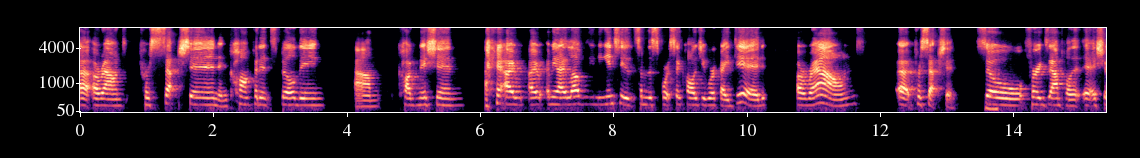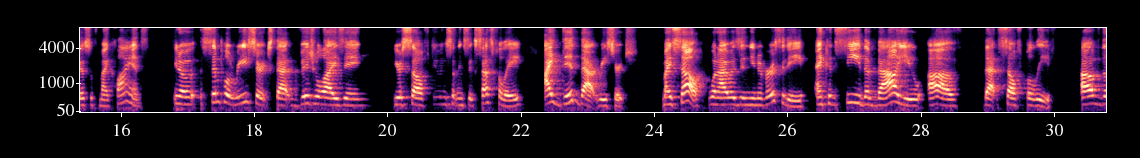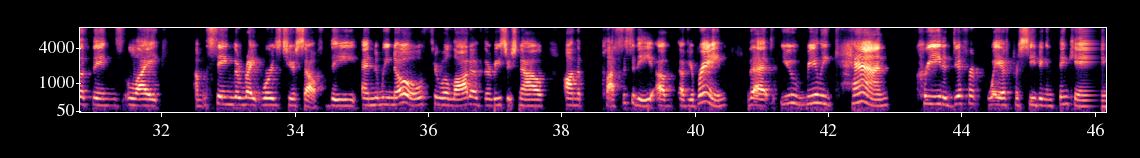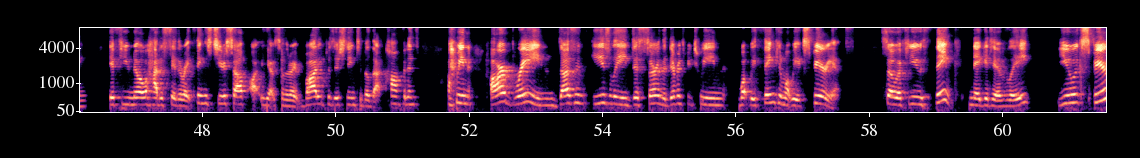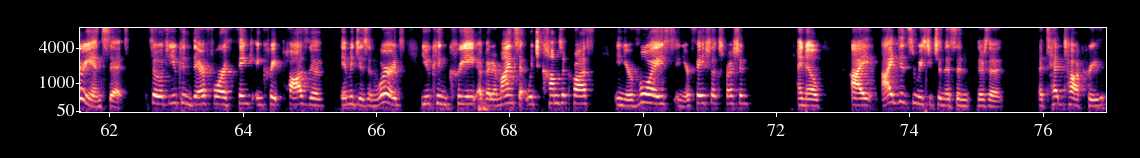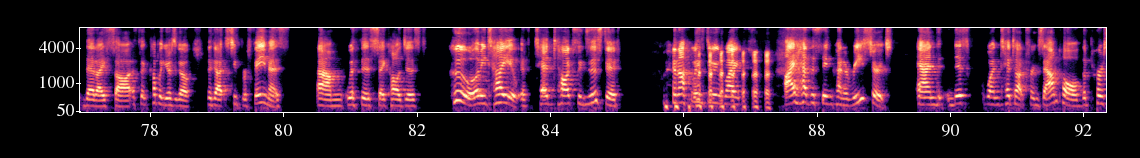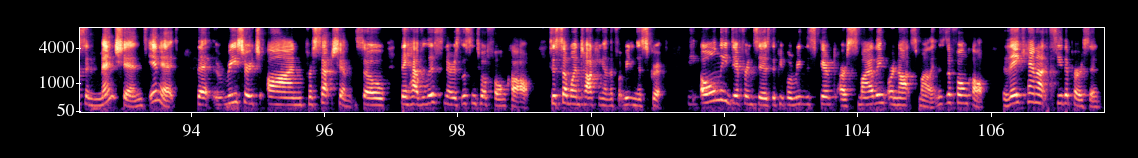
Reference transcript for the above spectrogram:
uh, around perception and confidence building, um, cognition. I, I, I mean, I love leaning into some of the sports psychology work I did around uh, perception. So, for example, I share this with my clients. You know, simple research that visualizing yourself doing something successfully. I did that research myself when I was in university and could see the value of that self belief, of the things like um, saying the right words to yourself. The and we know through a lot of the research now on the plasticity of, of your brain that you really can create a different way of perceiving and thinking if you know how to say the right things to yourself uh, you have some of the right body positioning to build that confidence I mean, our brain doesn't easily discern the difference between what we think and what we experience. So if you think negatively, you experience it. So if you can therefore think and create positive images and words, you can create a better mindset, which comes across in your voice, in your facial expression. I know I I did some research in this, and there's a a TED talk that I saw a couple years ago that got super famous um, with this psychologist who, let me tell you, if TED Talks existed, and I was doing my, I had the same kind of research. And this one TED Talk, for example, the person mentioned in it that research on perception. So they have listeners listen to a phone call to someone talking on the phone, reading a script. The only difference is the people reading the script are smiling or not smiling. This is a phone call. They cannot see the person.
